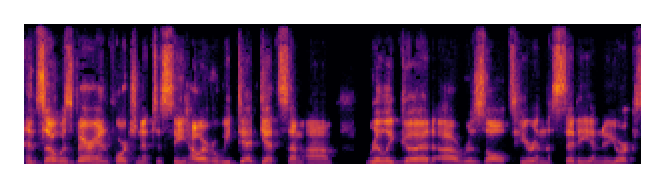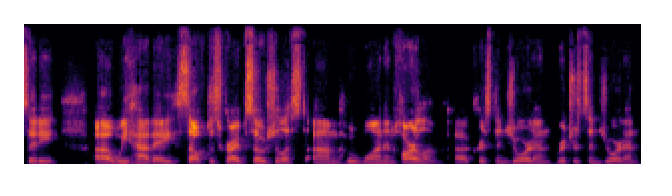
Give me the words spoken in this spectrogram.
And so it was very unfortunate to see. However, we did get some um, really good uh, results here in the city, in New York City. Uh, we have a self-described socialist um, who won in Harlem, uh, Kristin Jordan, Richardson Jordan,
